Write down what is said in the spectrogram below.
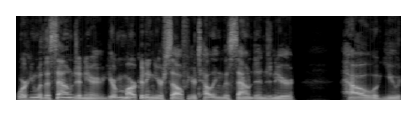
working with a sound engineer, you're marketing yourself. You're telling the sound engineer how you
